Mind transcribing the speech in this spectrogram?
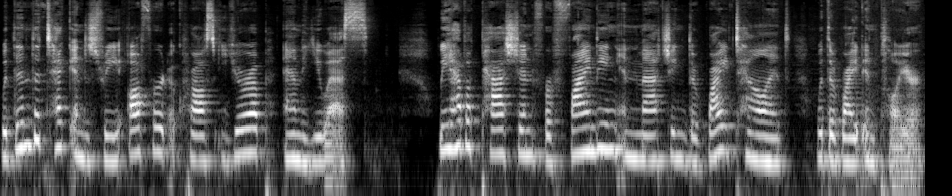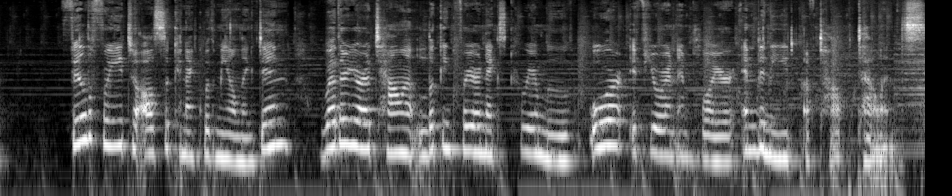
within the tech industry offered across Europe and the US. We have a passion for finding and matching the right talent with the right employer. Feel free to also connect with me on LinkedIn, whether you're a talent looking for your next career move or if you're an employer in the need of top talents.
